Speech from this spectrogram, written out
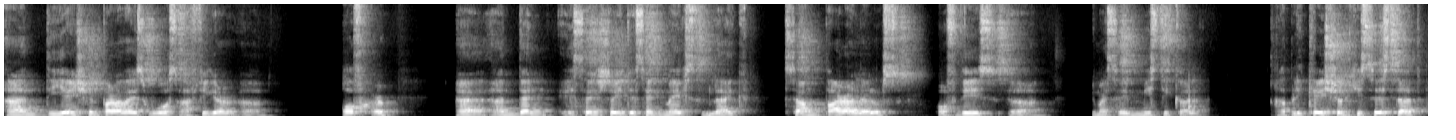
and the ancient paradise was a figure of her. and then essentially the saint makes like some parallels of this, you might say, mystical application, he says that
